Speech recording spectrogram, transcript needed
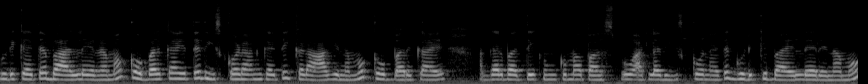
గుడికైతే బయలుదేరాము. కొబ్బరికాయ అయితే తీసుకోవడానికి అయితే ఇక్కడ ఆగినాము. కొబ్బరికాయ అగరబత్తి కుంకుమ పసుపు అట్లా తీసుకొని అయితే గుడికి బయలుదేరినాము.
